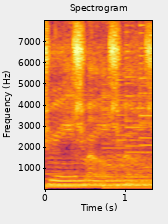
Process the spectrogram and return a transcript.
Dream.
